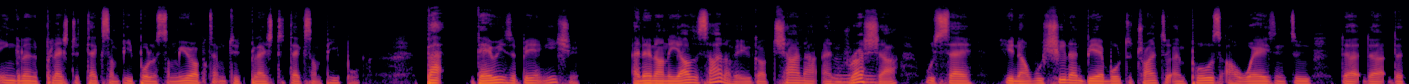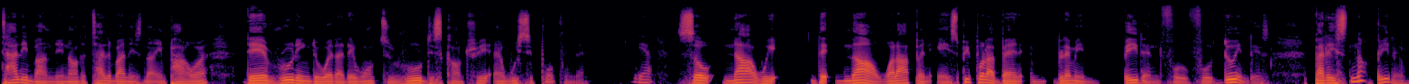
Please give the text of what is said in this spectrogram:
England pledged to take some people, or some Europe to pledge to take some people, but there is a big issue. And then on the other side of it, you got China and Mhm. Russia, who say, you know, we shouldn't be able to try to impose our ways into the, the, the Taliban. You know, the Taliban is not in power. They're ruling the way that they want to rule this country, and we're supporting them. Yeah. So now we, the, now what happened is people are ban- blaming Biden for, for doing this, but it's not Biden.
